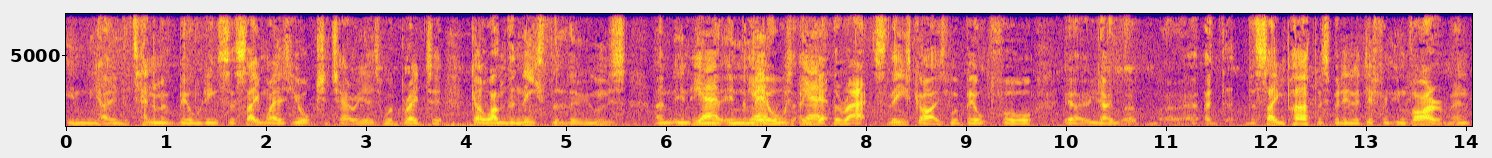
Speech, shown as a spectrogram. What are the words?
in you know in the tenement buildings the same way as Yorkshire Terriers were bred to go underneath the looms and in, Yeah, in the, in the yeah, mills and yeah. get the rats. These guys were built for uh, you know uh, uh, the same purpose but in a different environment.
